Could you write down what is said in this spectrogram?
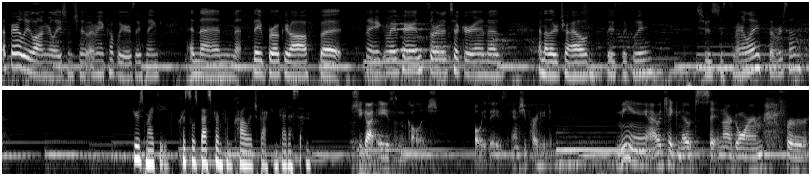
a, fairly long relationship. I mean, a couple years, I think. And then they broke it off, but like my parents sort of took her in as another child, basically. She was just in our life ever since. Here's Mikey, Kristal's best friend from college back in Gunnison. She got A's in college, always A's, and she partied. Me, I would take notes, sit in our dorm for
